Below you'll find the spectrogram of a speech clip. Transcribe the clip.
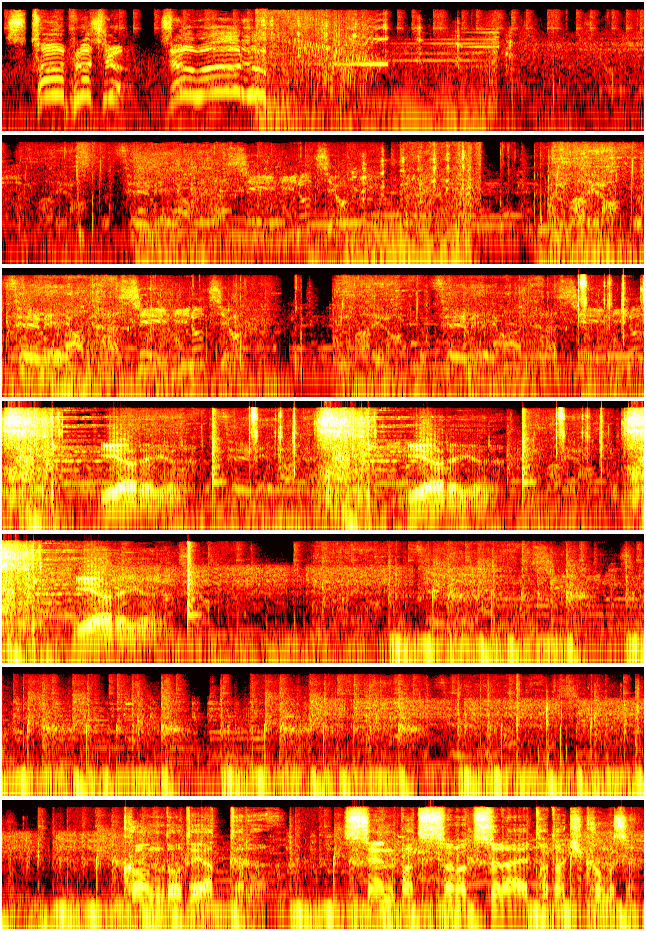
スタープラチナザ・ワールド。生まれろ。生命よ新しい命を。生まれろ。生命よ新しい命を。生まれろ生命よ新しい命を。やれやれやれやれやれやれ今度出会ったら先発その面へ叩き込むぜ。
